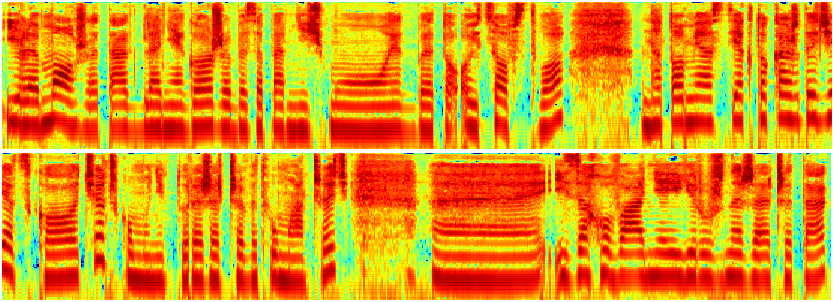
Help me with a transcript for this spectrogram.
ile może, tak, dla niego, żeby zapewnić mu jakby to ojcowstwo. Natomiast jak to każde dziecko, ciężko mu niektóre rzeczy wytłumaczyć e, i zachowanie i różne rzeczy, tak.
